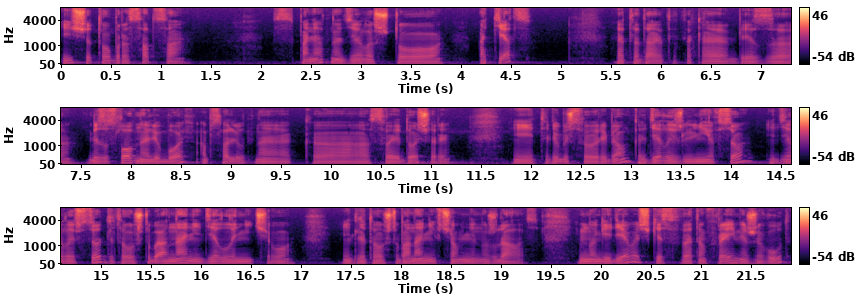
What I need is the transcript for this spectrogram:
ищет образ отца. Понятное дело, что отец это, да, это такая без, безусловная любовь абсолютная к своей дочери. И ты любишь своего ребенка, делаешь для нее все, и делаешь все для того, чтобы она не делала ничего. и для того, чтобы она ни в чем не нуждалась. И многие девочки в этом фрейме живут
